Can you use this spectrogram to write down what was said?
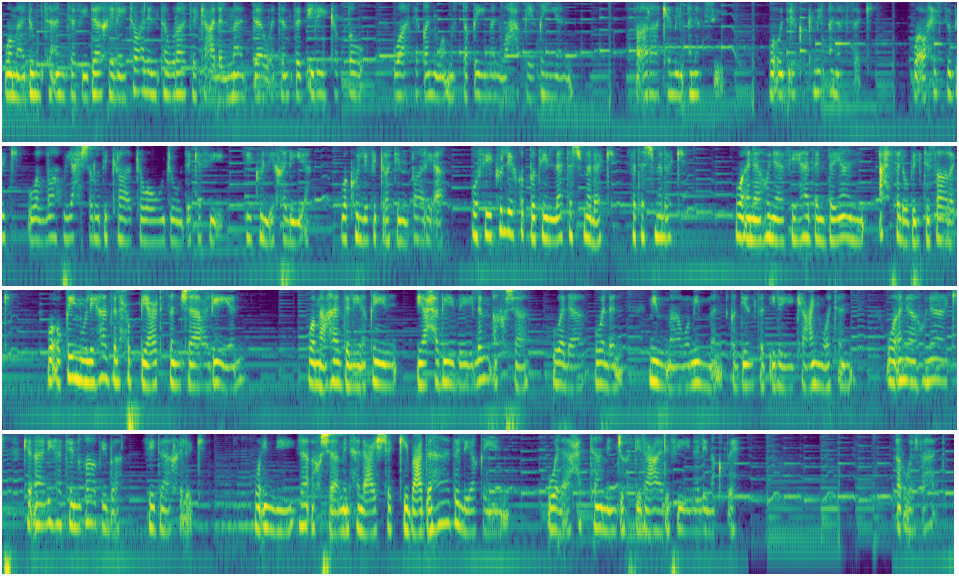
وما دمت أنت في داخلي تعلن ثوراتك على المادة وتنفذ إليك الضوء واثقا ومستقيما وحقيقيا. فأراك ملء نفسي وأدركك ملء نفسك وأحس بك والله يحشر ذكراك ووجودك في في كل خلية وكل فكرة طارئة. وفي كل خطة لا تشملك فتشملك. وأنا هنا في هذا البيان أحفل بانتصارك وأقيم لهذا الحب عرسا شاعريا. ومع هذا اليقين يا حبيبي لم أخشى ولا ولن مما وممن قد ينفذ إليك عنوة. وأنا هناك كآلهة غاضبة في داخلك. وإني لا أخشى من هلع الشك بعد هذا اليقين. ولا حتى من جهد العارفين لنقضه. أروى الفهد.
